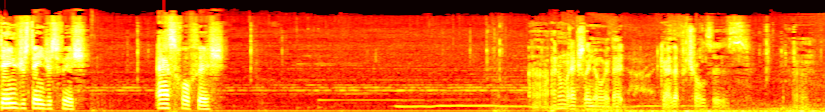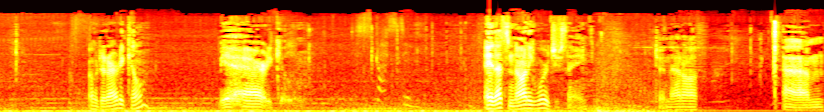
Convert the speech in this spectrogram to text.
Dangerous, dangerous fish. Asshole fish. Uh, I don't actually know where that guy that patrols is. Uh, oh, did I already kill him? Yeah, I already killed him. Hey, that's naughty words you're saying. Turn that off. Um,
